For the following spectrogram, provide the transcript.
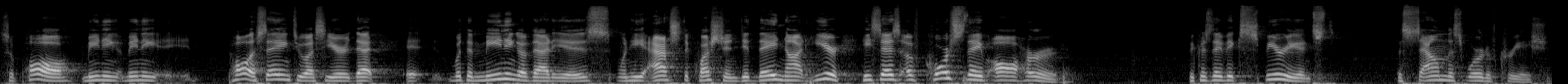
So Paul, meaning meaning Paul is saying to us here that it, what the meaning of that is when he asks the question, Did they not hear? He says, Of course they've all heard because they've experienced the soundless word of creation.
